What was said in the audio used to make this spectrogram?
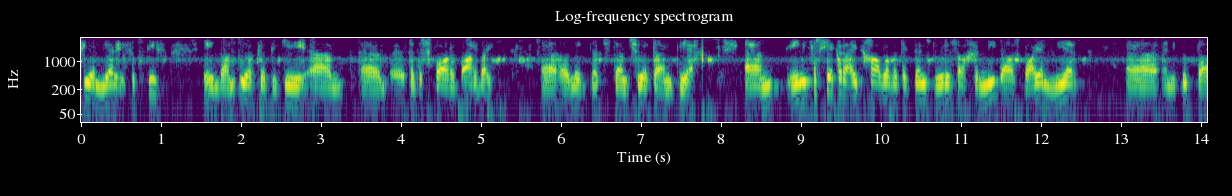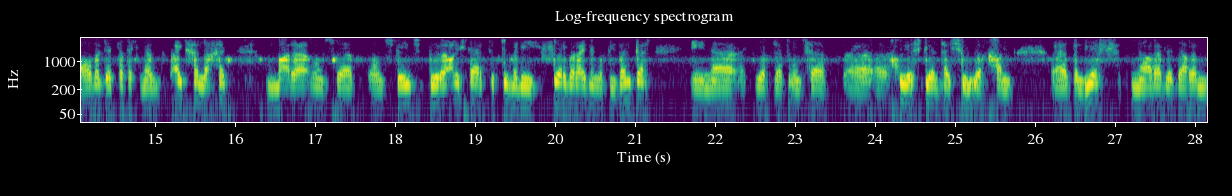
vee meer effektief en dan ook 'n bietjie ehm um, uh, te bespaar op arbeid. Uh, om dit dan so te hanteer. Ehm um, en die versekerde uitgawe wat ek dink boere sal geniet, daar's baie meer uh in die boek behalwe dit wat ek nou uitgelig het maar uh, ons uh, ons wens boere al die sterkte toe met die voorbereiding op die winter en uh, ek hoop dat ons 'n uh, uh, goeie speelseisoen ook gaan uh, beleef nadat dit dan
